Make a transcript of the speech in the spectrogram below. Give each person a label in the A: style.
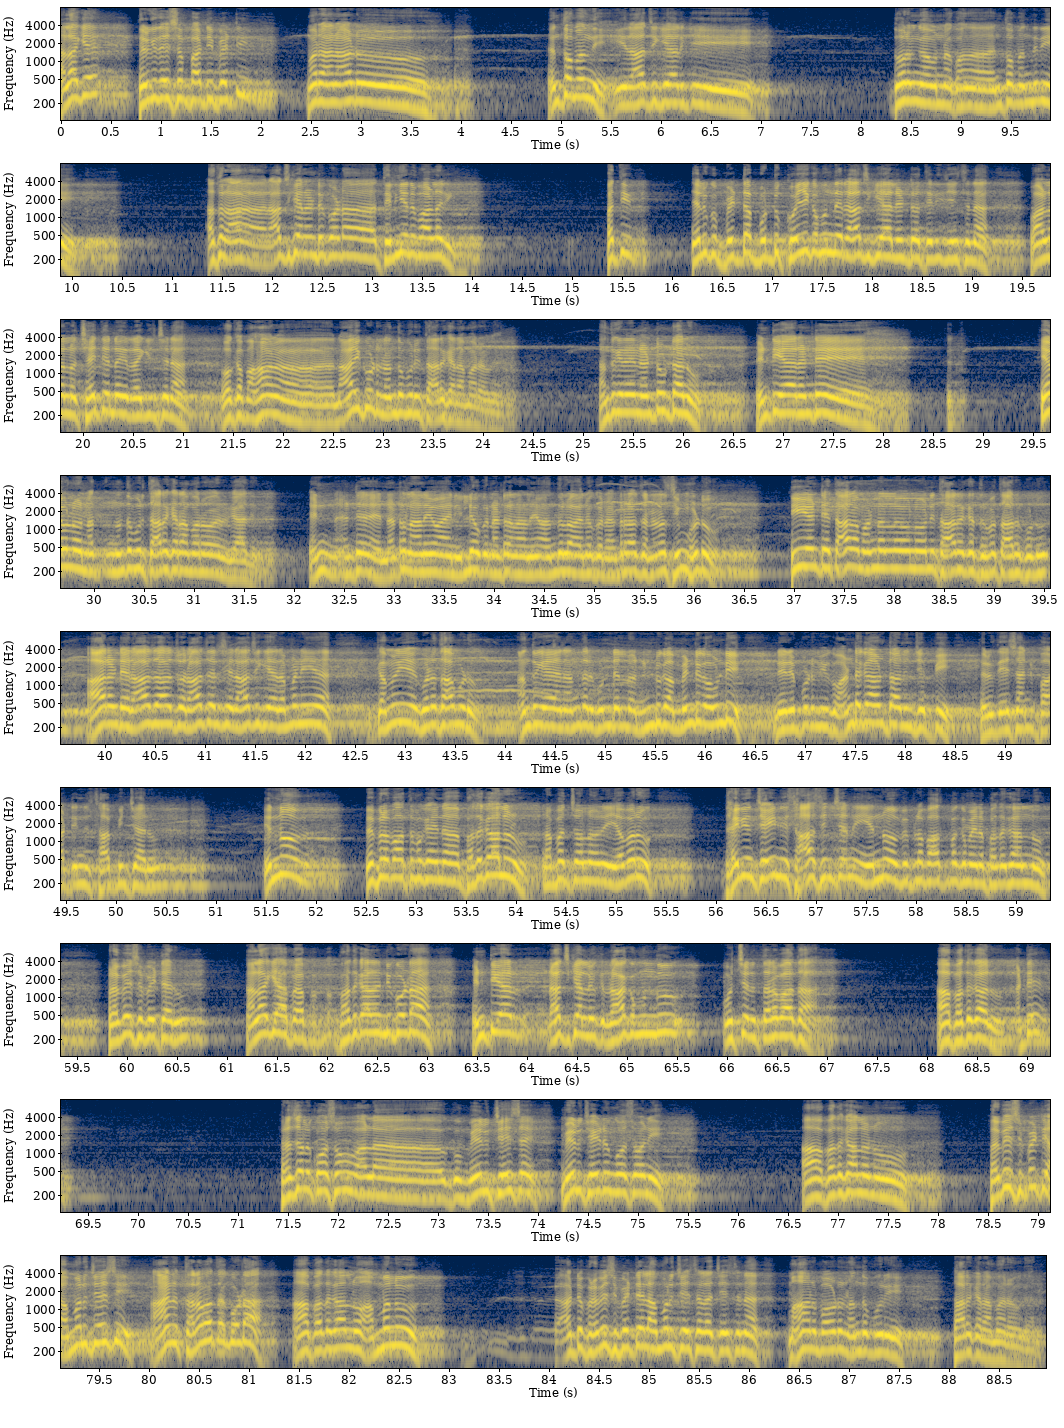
A: అలాగే తెలుగుదేశం పార్టీ పెట్టి మరి ఆనాడు ఎంతోమంది ఈ రాజకీయాలకి దూరంగా ఉన్న కొంత ఎంతోమందిని అసలు ఆ రాజకీయాలంటే కూడా తెలియని వాళ్ళని. ప్రతి తెలుగు బిడ్డ బొడ్డు కొయ్యకముందే రాజకీయాలేంటో తెలియజేసిన వాళ్ళలో చైతన్యం రగిల్చిన ఒక మహా నాయకుడు నందమూరి తారక రామారావు గారు. అందుకే నేను అంటుంటాను ఎన్టీఆర్ అంటే కేవలం నందమూరి తారక రామారావు గారు కాదు. ఎన్- అంటే నటనాలయం ఆయన ఇల్లు ఒక నటనాలయం అందులో ఆయన ఒక నటరాజు నరసింహుడు. టీ అంటే తార మండలంలోని తారక ధ్రువ తారకుడు. ఆర్ అంటే రాజాజు రాజర్షి రాజకీయ రమణీయ గమనీయ గుణతాముడు అందుకే ఆయన అందరి గుండెల్లో నిండుగా మెండుగా ఉండి నేను ఎప్పుడు మీకు అండగా ఉంటానని చెప్పి తెలుగుదేశాన్ని పార్టీని స్థాపించారు. ఎన్నో విప్లవాత్మకమైన పథకాలను ప్రపంచంలోని ఎవరు ధైర్యం చేయని సాహసించని ఎన్నో విప్లవాత్మకమైన పథకాలను ప్రవేశపెట్టారు. అలాగే ఆ ప- పథకాలన్నీ కూడా ఎన్టీఆర్ రాజకీయాల్లోకి రాకముందు వచ్చిన తర్వాత ఆ పథకాలు అంటే ప్రజల కోసం వాళ్ళకు మేలు చేసే మేలు చేయడం కోసమని ఆ పథకాలను ప్రవేశపెట్టి అమలు చేసి ఆయన తర్వాత కూడా ఆ పథకాలను అమలు అంటే ప్రవేశపెట్టేలా అమలు చేసేలా చేసిన మహానుభావుడు నందమూరి తారక రామారావు గారు.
